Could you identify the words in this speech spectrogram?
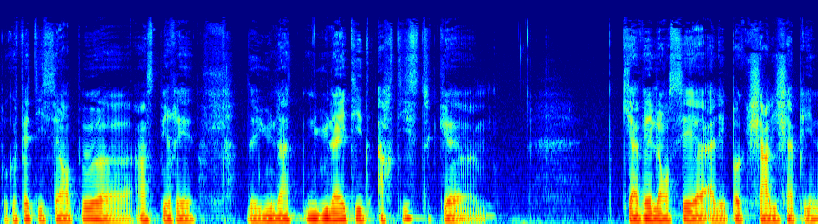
Donc en fait, il s'est un peu euh, inspiré de United Artists que, qui avait lancé à l'époque Charlie Chaplin.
